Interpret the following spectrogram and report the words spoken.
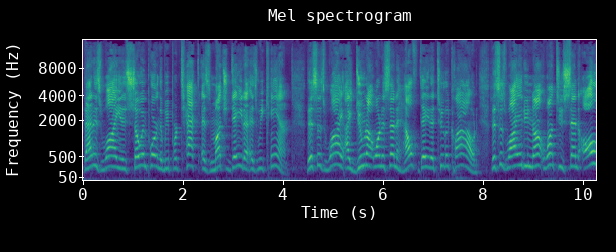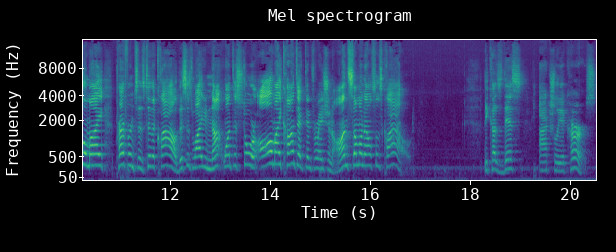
That is why it is so important that we protect as much data as we can. This is why I do not want to send health data to the cloud. This is why I do not want to send all of my preferences to the cloud. This is why I do not want to store all my contact information on someone else's cloud because this actually occurs.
